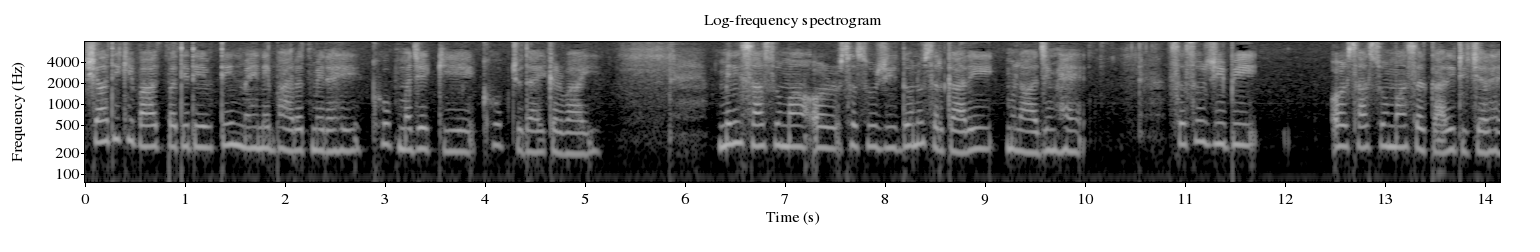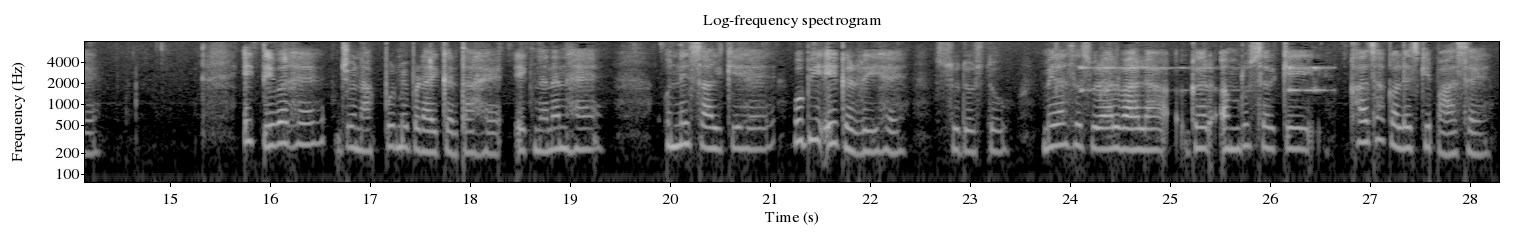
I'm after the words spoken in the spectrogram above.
शादी के बाद पतिदेव तीन महीने भारत में रहे, खूब मज़े किए, खूब जुदाई करवाई। मेरी सासू माँ और ससुर जी दोनों सरकारी मुलाजिम हैं। ससुर जी भी और सासू माँ सरकारी टीचर है। एक देवर है जो नागपुर में पढ़ाई करता है, एक ननन है, उन्नीस साल की है, वो भी ए कर रही है। सो दोस्तों, मेरा ससुराल वाला घर अमृतसर के खालसा कॉलेज के पास है।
